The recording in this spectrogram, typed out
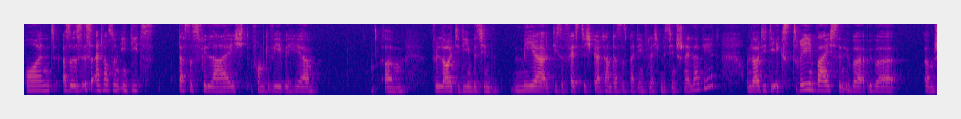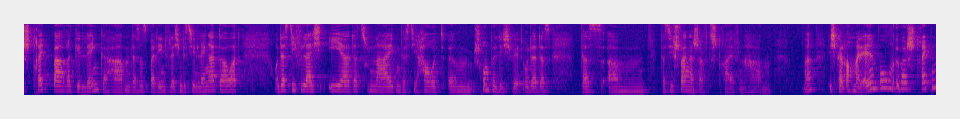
und also es ist einfach so ein Indiz, dass es vielleicht vom Gewebe her ähm, für Leute, die ein bisschen mehr diese Festigkeit haben, dass es bei denen vielleicht ein bisschen schneller geht. Und Leute, die extrem weich sind, über, über ähm, streckbare Gelenke haben, dass es bei denen vielleicht ein bisschen länger dauert und dass die vielleicht eher dazu neigen, dass die Haut ähm, schrumpelig wird oder dass dass, ähm, dass sie Schwangerschaftsstreifen haben. Ne? Ich kann auch meinen Ellenbogen überstrecken.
